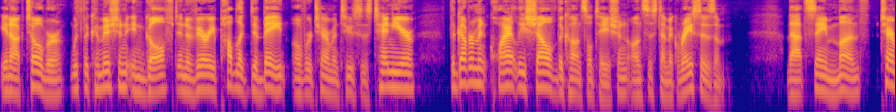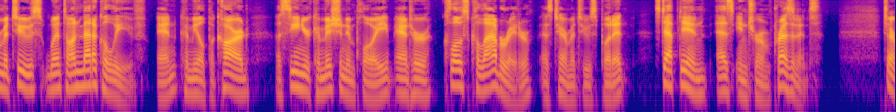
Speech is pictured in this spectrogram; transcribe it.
In October, with the Commission engulfed in a very public debate over Terre tenure, the government quietly shelved the consultation on systemic racism. That same month, Terre went on medical leave, and Camille Picard, a senior commission employee and her close collaborator, as Terre put it, stepped in as interim president. Terre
